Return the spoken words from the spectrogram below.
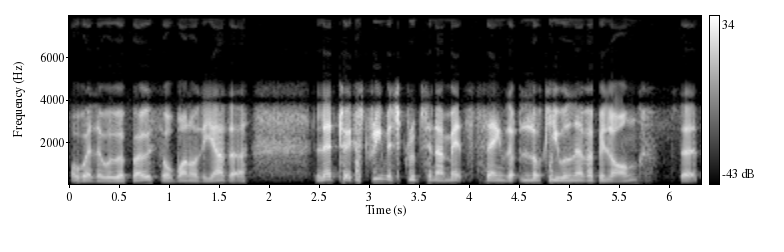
or whether we were both or one or the other, led to extremist groups in our midst saying that, look, you will never belong that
